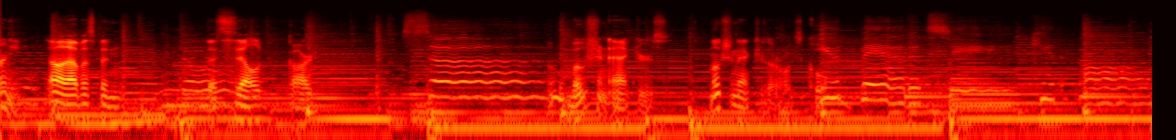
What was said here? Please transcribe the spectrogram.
Johnny. Oh, that must have been the cell guard. Son, Oh, motion actors. Motion actors are always cool. You'd better take it all.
